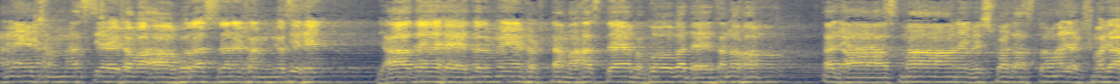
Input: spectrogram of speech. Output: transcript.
अनेशम् अस्येषव आहुरस्य निषङ्गसिः या देहे धर्मेषुष्टमहस्ते बभूवते धनुः तयास्मानि विश्वतस्तमयक्ष्मजा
